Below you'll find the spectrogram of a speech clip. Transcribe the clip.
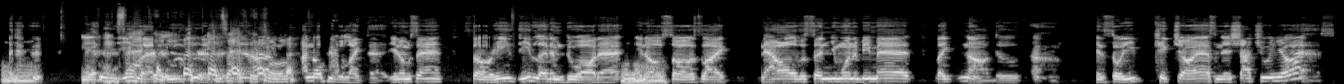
mm-hmm. yeah, exactly. Yeah. exactly. I, I, know people like that. You know what I'm saying? So he he let him do all that, mm-hmm. you know. Mm-hmm. So it's like now all of a sudden you want to be mad? Like, no, nah, dude. Uh-uh. And so he kicked your ass and then shot you in your ass.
